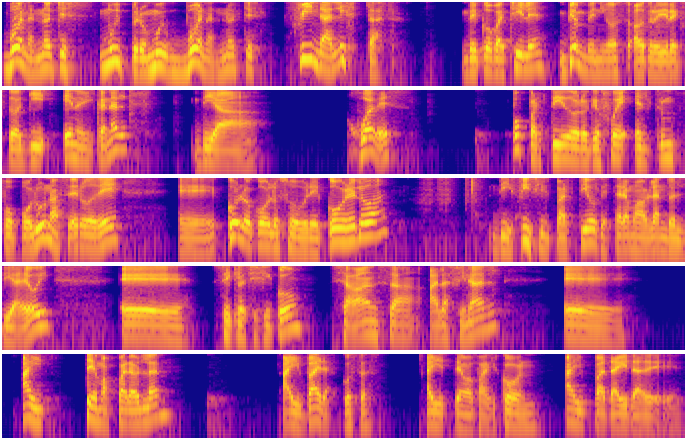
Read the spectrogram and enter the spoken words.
Buenas noches, muy pero muy buenas noches, finalistas de Copa Chile. Bienvenidos a otro directo aquí en el canal. Día jueves, post partido, lo que fue el triunfo por 1 a 0 de eh, Colo Colo sobre Cobreloa. Difícil partido que estaremos hablando el día de hoy. Eh, se clasificó, se avanza a la final. Eh, hay temas para hablar. Hay varias cosas. Hay tema Falcón. Hay patadita de,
